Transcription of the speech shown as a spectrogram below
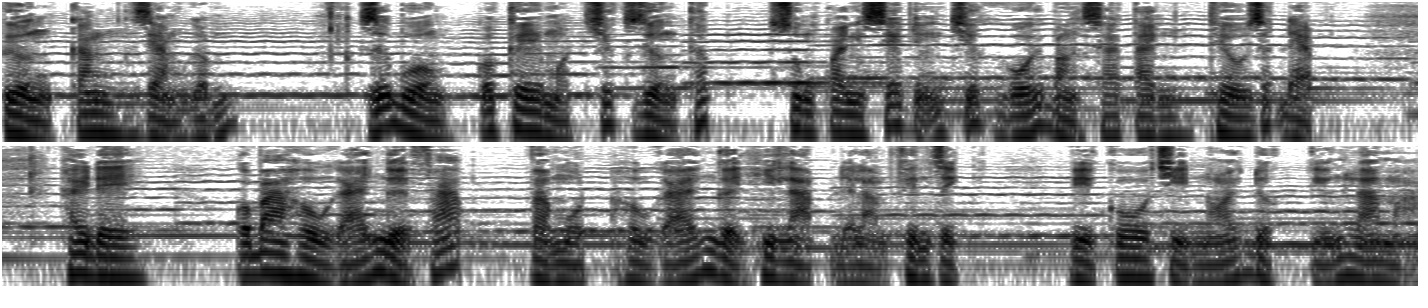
tường căng rèm gấm Giữa buồng có kê một chiếc giường thấp, xung quanh xếp những chiếc gối bằng sa tanh thêu rất đẹp. Hay đê có ba hầu gái người Pháp và một hầu gái người Hy Lạp để làm phiên dịch, vì cô chỉ nói được tiếng La Mã.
